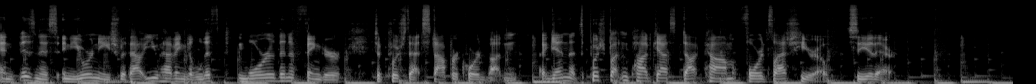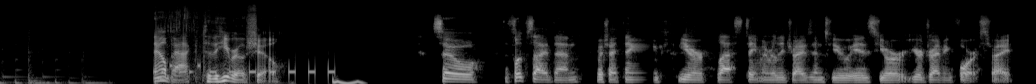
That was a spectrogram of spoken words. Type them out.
and business in your niche without you having to lift more than a finger to push that stop record button. Again, that's pushbuttonpodcast.com forward slash hero. See you there. Now back to the hero show. So the flip side then, which I think your last statement really drives into, is your your driving force, right?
